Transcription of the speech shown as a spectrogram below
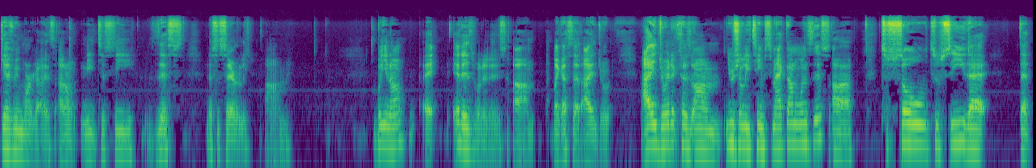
give me more guys. I don't need to see this necessarily. Um, but you know, it, it is what it is. Um, like I said, I enjoyed. I enjoyed it because um usually Team SmackDown wins this. Uh, to so to see that that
